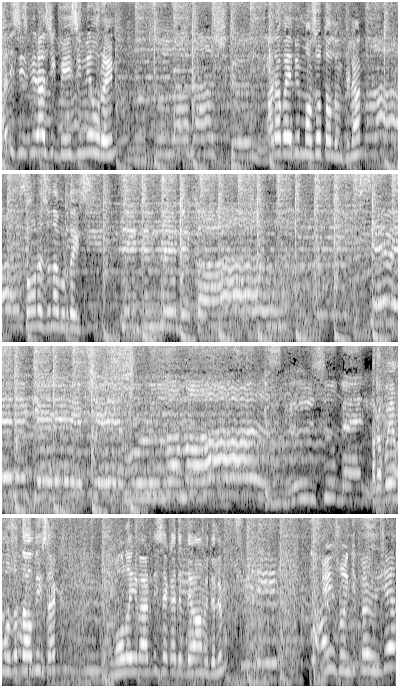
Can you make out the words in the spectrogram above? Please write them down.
Hadi siz birazcık benzinliğe uğrayın. Arabaya bir mazot alın filan. Sonrasında buradayız. Dedim Arabaya mazot aldıysak, molayı verdiysek hadi devam edelim. En son gitmeden önce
